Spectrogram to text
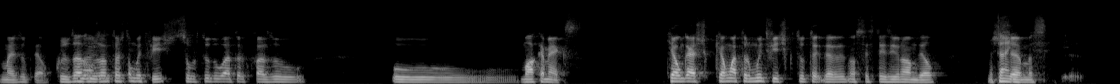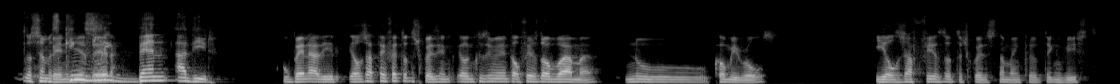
mais do que dela. Porque os, os atores estão muito fixos, sobretudo o ator que faz o, o Malcolm X, que é um gajo que é um ator muito fixe que tu te- não sei se tens aí o nome dele, mas chama-se Ele chama-se Kingsley. Ben Adir. o Ben Adir. Ele já tem feito outras coisas. Ele inclusive ele fez do Obama no Comey Rules. E ele já fez outras coisas também que eu tenho visto.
